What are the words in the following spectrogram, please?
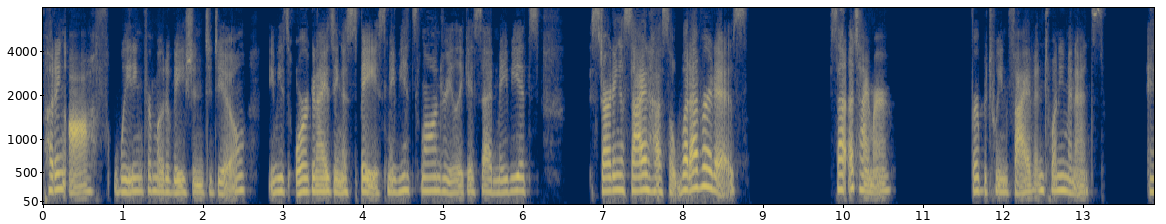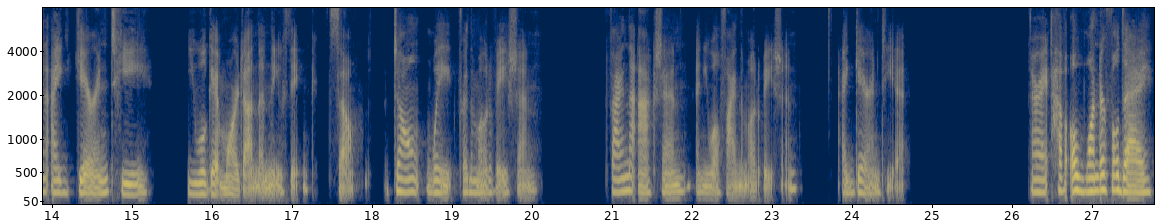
putting off, waiting for motivation to do. Maybe it's organizing a space, maybe it's laundry, like I said, maybe it's starting a side hustle, whatever it is. Set a timer for between five and 20 minutes, and I guarantee you will get more done than you think. So don't wait for the motivation. Find the action and you will find the motivation. I guarantee it. All right. Have a wonderful day.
